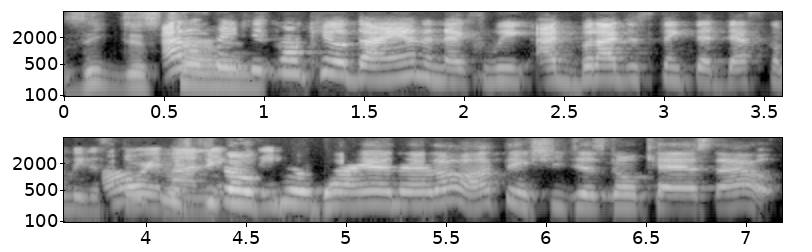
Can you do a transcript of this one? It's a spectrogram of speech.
Zeke just I don't think she's gonna kill Diana next week. I, but I just think that that's gonna be the I don't storyline she next gonna season. kill Diana at all. I think she just gonna cast out.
